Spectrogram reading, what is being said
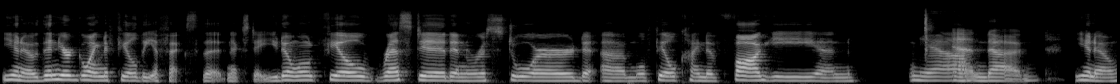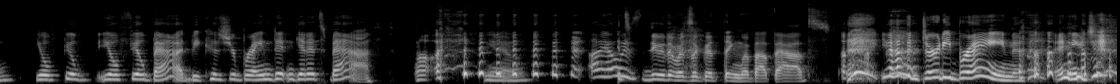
you know, then you're going to feel the effects the next day. You don't won't feel rested and restored. Um, will feel kind of foggy and yeah. and uh, you know you'll feel you'll feel bad because your brain didn't get its bath. Well, You know, I always knew there was a good thing about baths. you have a dirty brain, and you just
